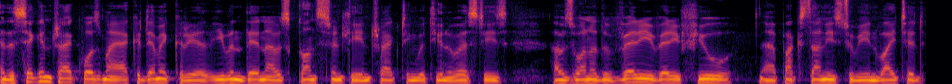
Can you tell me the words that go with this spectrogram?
And the second track was my academic career. Even then, I was constantly interacting with universities. I was one of the very, very few uh, Pakistanis to be invited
